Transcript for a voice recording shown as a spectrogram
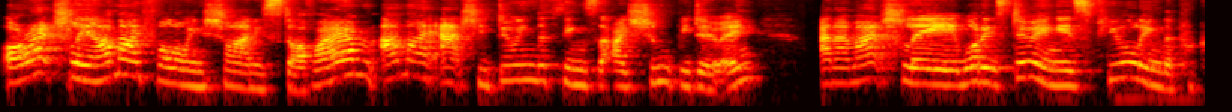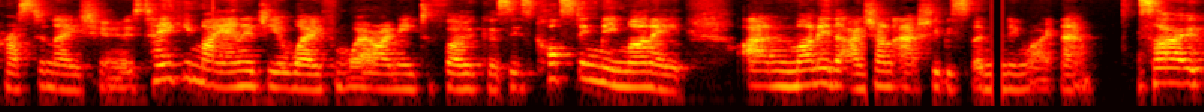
Or actually, am I following shiny stuff? I am am I actually doing the things that I shouldn't be doing? And I'm actually what it's doing is fueling the procrastination. It's taking my energy away from where I need to focus. It's costing me money and money that I shouldn't actually be spending right now. So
